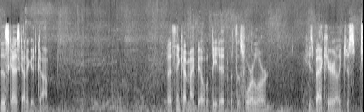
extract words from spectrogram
This guy's got a good comp. But I think I might be able to beat it with this Warlord. He's back here like just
